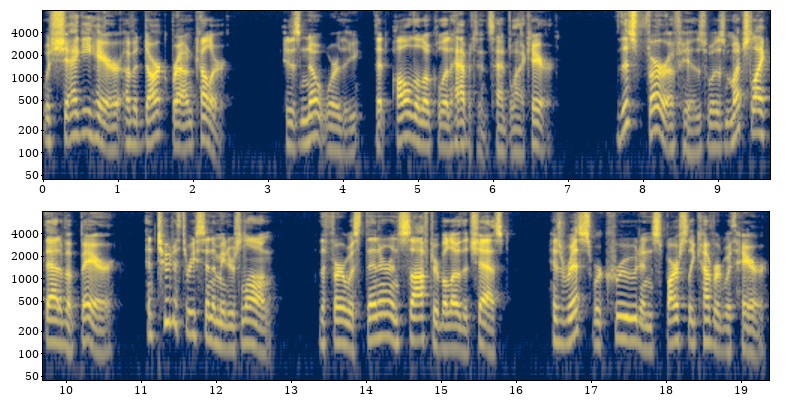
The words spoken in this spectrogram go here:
with shaggy hair of a dark brown color. It is noteworthy that all the local inhabitants had black hair. This fur of his was much like that of a bear and two to three centimeters long. The fur was thinner and softer below the chest. His wrists were crude and sparsely covered with hair.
